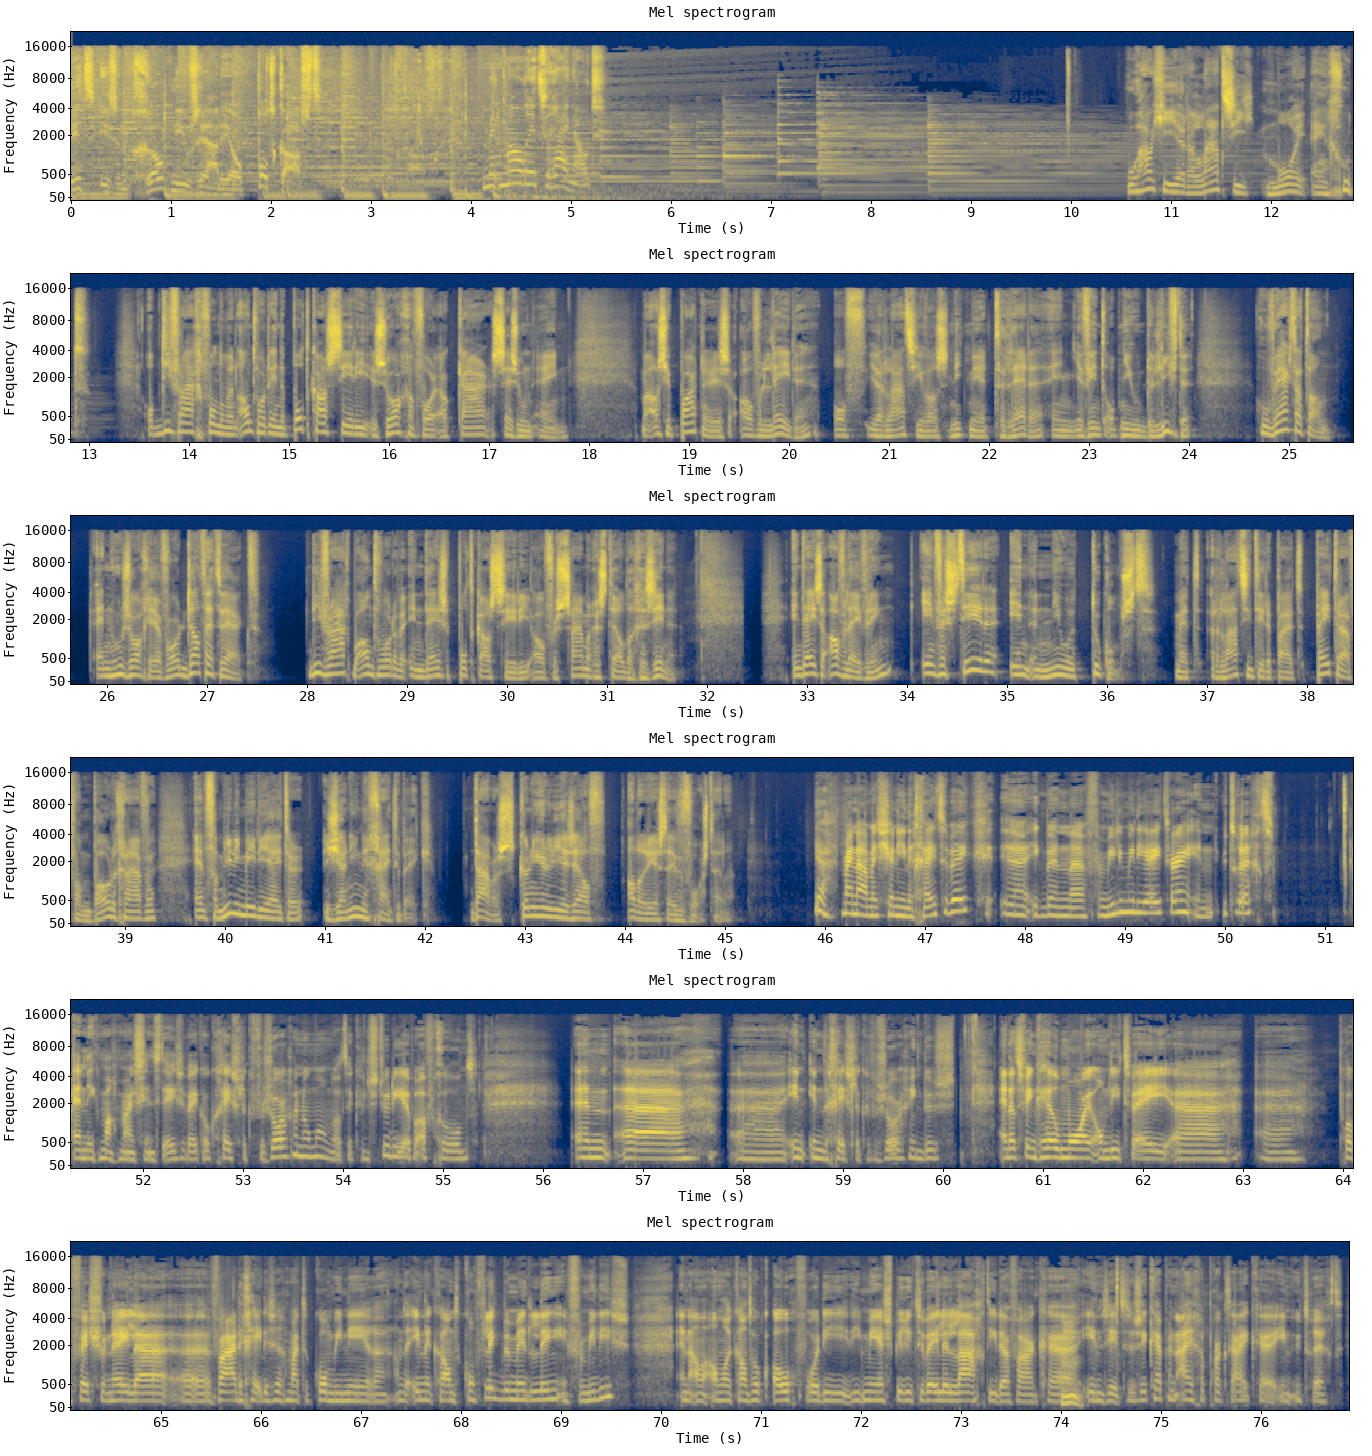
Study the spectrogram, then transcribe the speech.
Dit is een Groot Nieuwsradio podcast. Met Maurits Reinoud. Hoe houd je je relatie mooi en goed? Op die vraag vonden we een antwoord in de podcastserie Zorgen voor elkaar seizoen 1. Maar als je partner is overleden of je relatie was niet meer te redden en je vindt opnieuw de liefde, hoe werkt dat dan? En hoe zorg je ervoor dat het werkt? Die vraag beantwoorden we in deze podcastserie over samengestelde gezinnen. In deze aflevering investeren in een nieuwe toekomst met relatietherapeut Petra van Bodegraven en familiemediator Janine Geitenbeek. Dames, kunnen jullie jezelf allereerst even voorstellen? Ja, mijn naam is Janine Geitenbeek. Uh, ik ben uh, familiemediator in Utrecht. En ik mag mij sinds deze week ook geestelijk verzorger noemen, omdat ik een studie heb afgerond. En uh, in, in de geestelijke verzorging dus. En dat vind ik heel mooi om die twee professionele uh, vaardigheden zeg maar, te combineren. Aan de ene kant conflictbemiddeling in families. En aan de andere kant ook oog voor die, die meer spirituele laag die daar vaak uh, hmm. in zit. Dus ik heb een eigen praktijk uh, in Utrecht.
